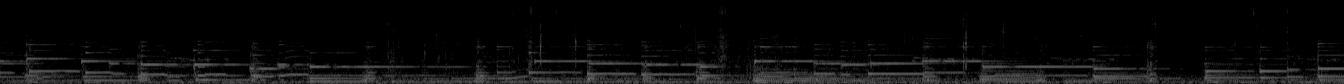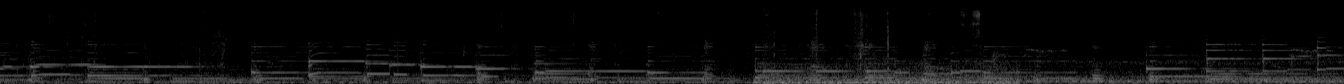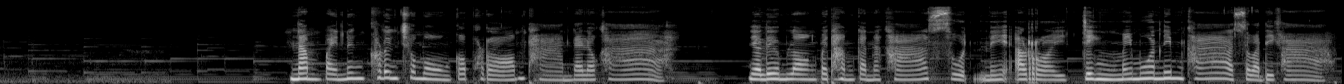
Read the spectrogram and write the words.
นำไปนึ่งครึ่งชั่วโมงก็พร้อมทานได้แล้วค่ะ อย่าลืมลองไปทำกันนะคะ สูตรนี้อร่อยจริงไม่ม่วนนิ่มค่ะ สวัสดีค่ะ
